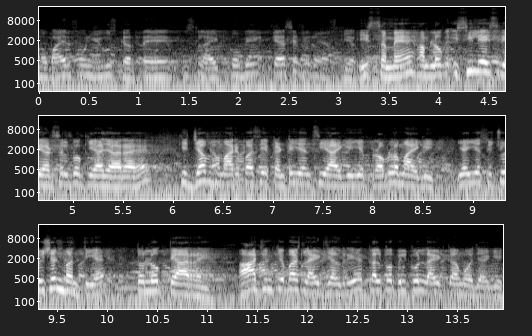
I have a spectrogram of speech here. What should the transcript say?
मोबाइल फ़ोन यूज़ करते हैं उस लाइट को भी कैसे फिर ऑफ़ किया? इस समय हम लोग इसीलिए इस रिहर्सल को किया जा रहा है कि जब हमारे पास ये कंटीजेंसी आएगी ये प्रॉब्लम आएगी या ये सिचुएशन बनती है तो लोग तैयार रहें आज उनके पास लाइट जल रही है कल को बिल्कुल लाइट कम हो जाएगी।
